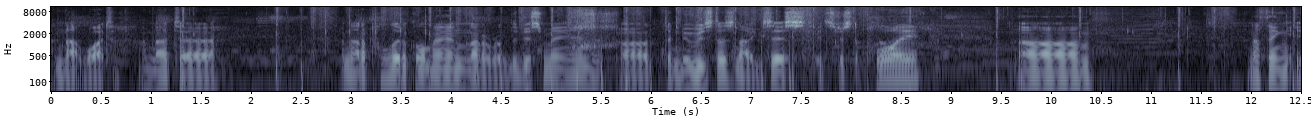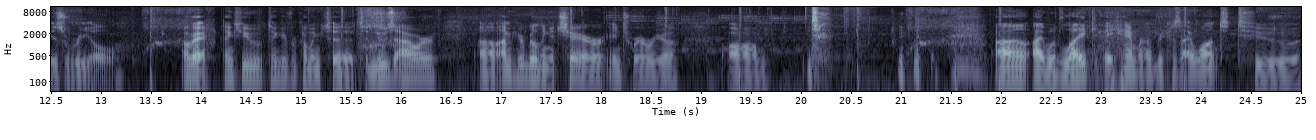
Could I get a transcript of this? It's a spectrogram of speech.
I'm not what? I'm not, uh, I'm not a political man, I'm not a religious man, uh, the news does not exist, it's just a ploy. Um, nothing is real. Okay, thank you, thank you for coming to, to News Hour. Uh, I'm here building a chair in Terraria. Um, uh, I would like a hammer because I want to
